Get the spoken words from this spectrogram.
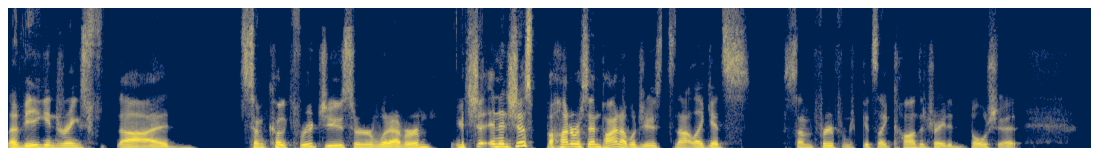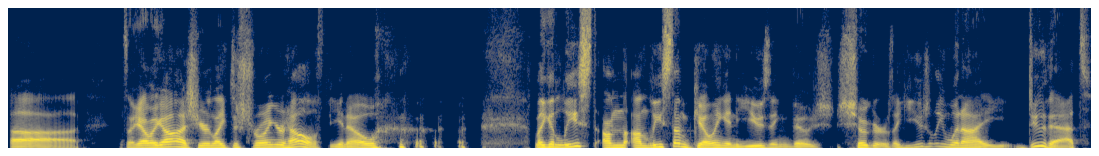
a vegan drinks uh some cooked fruit juice or whatever. It's just, and it's just 100% pineapple juice. It's not like it's some fruit from it's like concentrated bullshit. Uh it's like, oh my gosh, you're like destroying your health, you know? like at least on at least I'm going and using those sugars. Like usually when I do that,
